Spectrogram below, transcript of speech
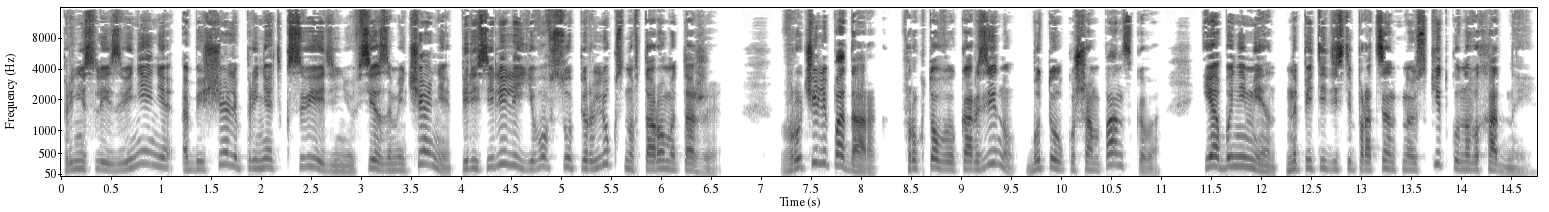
Принесли извинения, обещали принять к сведению все замечания, переселили его в суперлюкс на втором этаже. Вручили подарок фруктовую корзину, бутылку шампанского и абонемент на 50% скидку на выходные.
